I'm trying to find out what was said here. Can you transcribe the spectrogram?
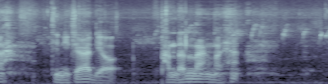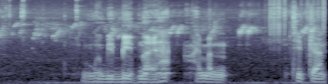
อะทีนี้ ก็เดี๋ยวพันด้านล่างหน่อยฮะมือบีบๆหน่อยฮะ ให้มันชิดกัน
